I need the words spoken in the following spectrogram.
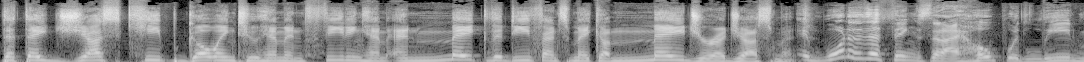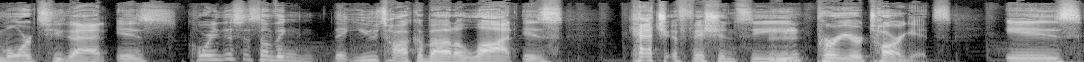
that they just keep going to him and feeding him and make the defense make a major adjustment. And One of the things that I hope would lead more to that is Corey. This is something that you talk about a lot: is catch efficiency mm-hmm. per your targets. Is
